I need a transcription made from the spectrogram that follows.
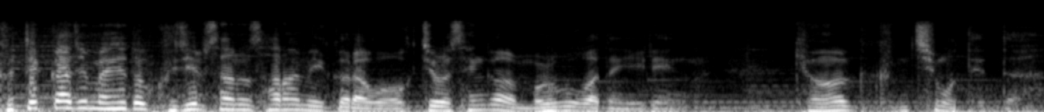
그때까지만 해도 그 집 사는 사람일 거라고 억지로 생각을 몰고 가던 일행은 경악을 금치 못했다.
